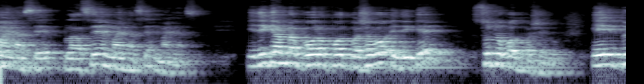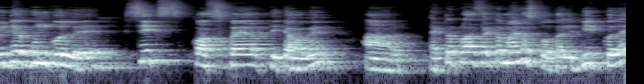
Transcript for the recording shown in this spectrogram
মাইনাসে প্লাসে মাইনাসে মাইনাস এদিকে আমরা বড় পদ বসাবো, এদিকে ছোট পদ বসাবো। এই দুইটা গুণ করলে সিক্স কস স্কোয়ার থিটা হবে আর একটা প্লাস একটা মাইনাস তো, তাহলে বিট করলে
